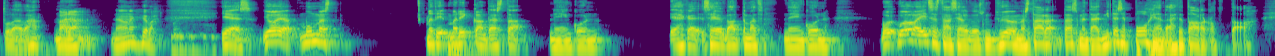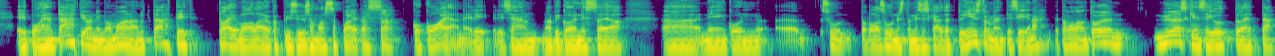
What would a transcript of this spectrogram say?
tulee vähän. No, no niin, hyvä. Yes. Joo, ja mun mielestä mä, mä rikkaan tästä niin kun, ehkä se ei välttämättä niin kun, voi, voi olla itsestäänselvyys, mutta hyvä myös täsmentää, että mitä se pohjan tähti tarkoittaa. Eli pohjan tähti on nimenomaan ainut tähti taivaalla, joka pysyy samassa paikassa koko ajan. Eli, eli sehän navigoinnissa ja ää, niin kun, ää, suun, tavallaan suunnistamisessa käytetty instrumentti siinä. Ja tavallaan toi on myöskin se juttu, että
